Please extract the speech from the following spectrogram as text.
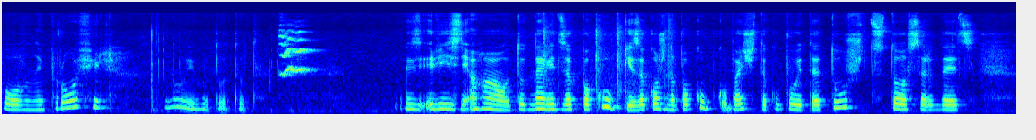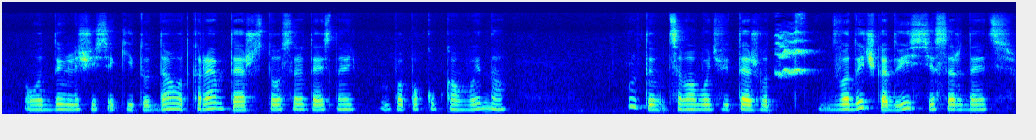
Повний профіль. Ну і отут от. Різні. Ага, от тут навіть за покупки, за кожну покупку, бачите, купуєте туш 100 сердець. От дивлячись, які тут, да, от крем теж 100 сердець, навіть по покупкам видно. Ну, це, мабуть, теж от водичка 200 сердець.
